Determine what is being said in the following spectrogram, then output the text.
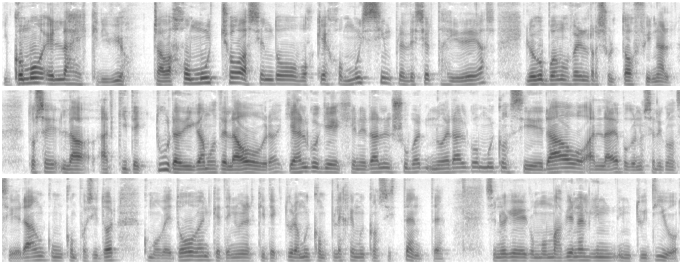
y cómo él las escribió trabajó mucho haciendo bosquejos muy simples de ciertas ideas y luego podemos ver el resultado final. Entonces, la arquitectura, digamos, de la obra, que es algo que en general en Schubert no era algo muy considerado en la época, no se le consideraba un, un compositor como Beethoven, que tenía una arquitectura muy compleja y muy consistente, sino que como más bien alguien intuitivo.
